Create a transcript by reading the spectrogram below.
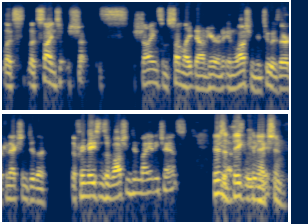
let's let's shine sh- shine some sunlight down here in, in, Washington too. Is there a connection to the the Freemasons of Washington by any chance? There's yes, a big connection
